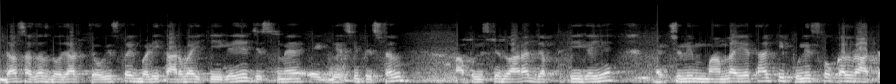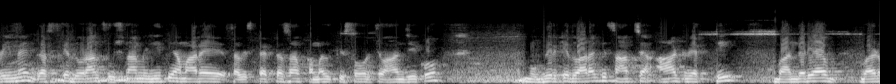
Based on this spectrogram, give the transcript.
10 अगस्त 2024 को एक बड़ी कार्रवाई की गई है, जिसमें एक देसी पिस्टल पुलिस के द्वारा जब्त की गई है। एक्चुअली मामला ये था कि पुलिस को कल रात्रि में, गश्त के दौरान सूचना मिली थी हमारे सब इंस्पेक्टर साहब कमल किशोर चौहान जी को, मुखबिर के द्वारा कि सात से आठ व्यक्ति बांदरिया बर्ड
